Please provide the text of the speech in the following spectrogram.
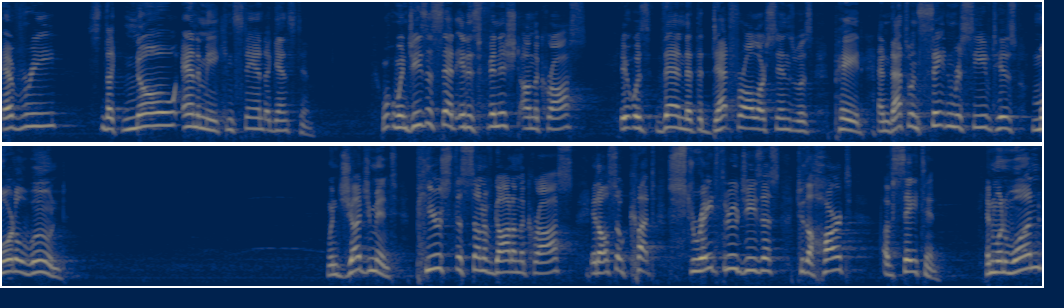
Every, like, no enemy can stand against him. When Jesus said, It is finished on the cross, it was then that the debt for all our sins was paid. And that's when Satan received his mortal wound. When judgment pierced the Son of God on the cross, it also cut straight through Jesus to the heart of Satan. And when one,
